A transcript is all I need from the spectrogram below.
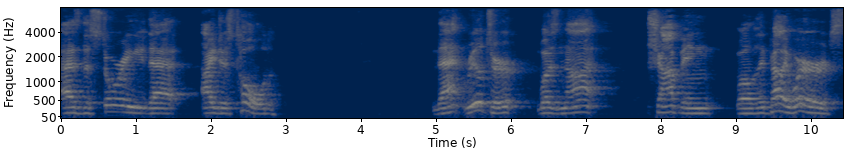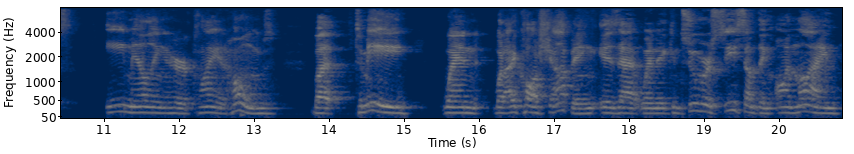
as the story that I just told, that realtor was not shopping. Well, they probably were emailing her client homes, but to me, when what I call shopping is that when a consumer sees something online,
